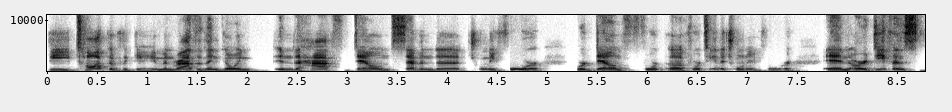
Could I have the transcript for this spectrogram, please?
the talk of the game. And rather than going in the half down seven to 24, we're down four, uh, 14 to 24 and our defense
